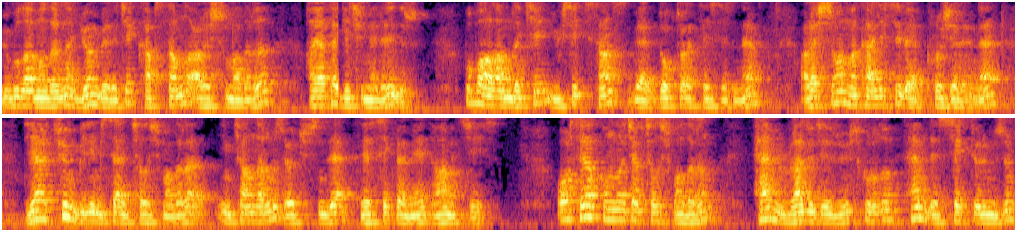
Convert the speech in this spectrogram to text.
uygulamalarına yön verecek kapsamlı araştırmaları hayata geçirmeleridir. Bu bağlamdaki yüksek lisans ve doktora tezlerine, araştırma makalesi ve projelerine, diğer tüm bilimsel çalışmalara imkanlarımız ölçüsünde destek vermeye devam edeceğiz. Ortaya konulacak çalışmaların hem Radyo Televizyon Üst Kurulu hem de sektörümüzün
